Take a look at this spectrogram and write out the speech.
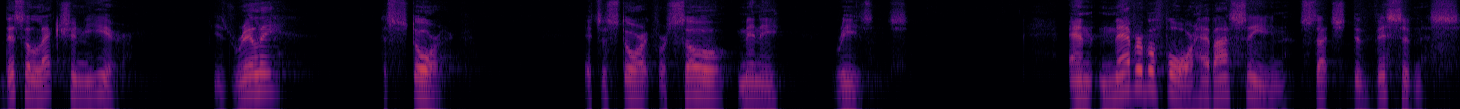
This election year is really historic. It's historic for so many reasons. And never before have I seen such divisiveness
